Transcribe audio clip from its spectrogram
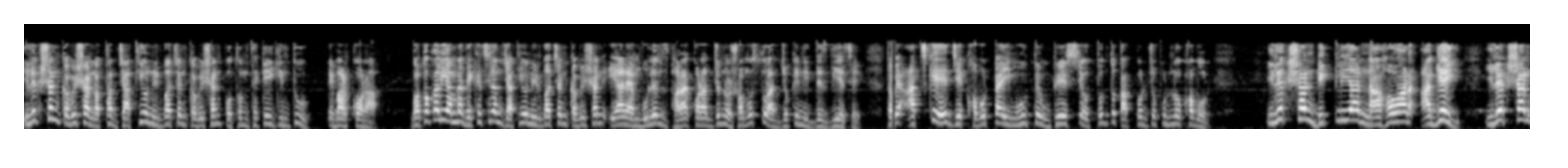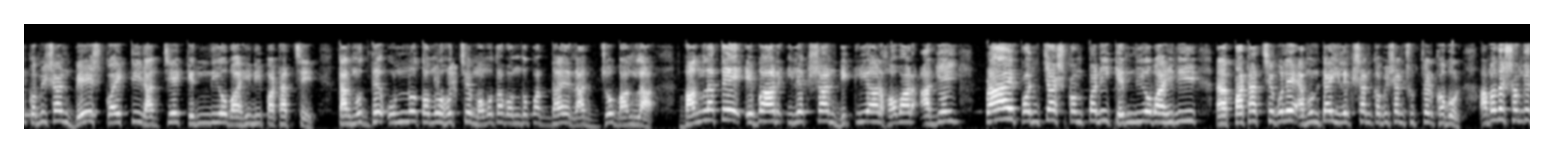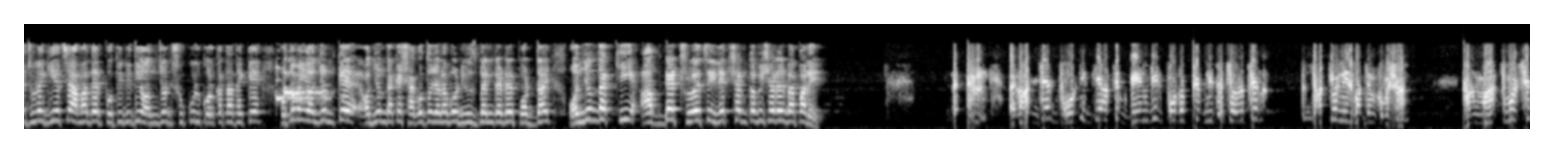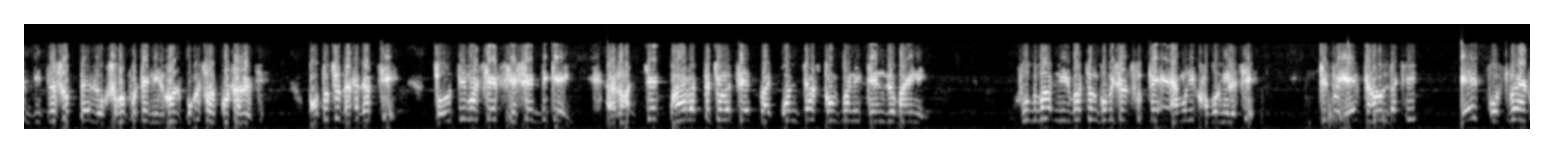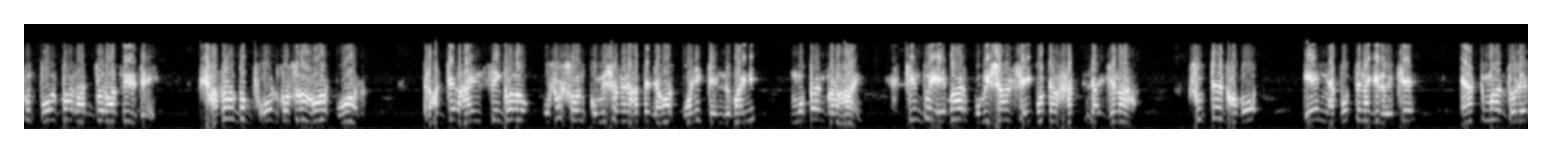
Election commission, অর্থাৎ জাতীয় নির্বাচন কমিশন প্রথম থেকেই কিন্তু এবার করা। গতকালই আমরা দেখেছিলাম জাতীয় নির্বাচন কমিশন এয়ার অ্যাম্বুলেন্স ভাড়া করার জন্য সমস্ত রাজ্যকে নির্দেশ দিয়েছে। তবে আজকে যে খবরটা এই মুহূর্তে উঠে এসছে, অত্যন্ত তাৎপর্যপূর্ণ খবর। ইলেকশন ডিক্লিয়ার না হওয়ার আগেই ইলেকশন কমিশন বেশ কয়েকটি রাজ্যে কেন্দ্রীয় বাহিনী পাঠাচ্ছে। তার মধ্যে অন্যতম হচ্ছে মমতা বন্দ্যোপাধ্যায়ের রাজ্য বাংলা। বাংলাতে এবার ইলেকশন ডিক্লিয়ার হওয়ার আগেই প্রায় পঞ্চাশ কোম্পানি কেন্দ্রীয় বাহিনী পাঠাচ্ছে বলে এমনটাই ইলেকশন কমিশন সূত্রের খবর। আমাদের সঙ্গে জুড়ে গিয়েছে আমাদের প্রতিনিধি অঞ্জন শুকুল কলকাতা থেকে। প্রথমেই অঞ্জনকে, অঞ্জনদাকে স্বাগত জানাব নিউজ ভ্যানগার্ডের পর্দায়। অঞ্জনদা, কি আপডেট রয়েছে ইলেকশন কমিশনের ব্যাপারে? রাজ্যের ভোট ইতিহাসে বেঞ্জির পদক্ষেপ নিতে চলেছেন জাতীয় নির্বাচন কমিশন কারণ মার্চ মাসের দ্বিতীয় সপ্তাহে লোকসভা ভোটে নির্ঘণ্ট প্রকাশ হওয়ার কথা রয়েছে অথচ দেখা যাচ্ছে চলতি মাসের শেষের দিকেই রাজ্যে পা রাখতে চলেছে প্রায় পঞ্চাশ কোম্পানি কেন্দ্রীয় বাহিনী বুধবার নির্বাচন কমিশন সূত্রে এমনই খবর মিলেছে কিন্তু এর কারণটা কি এই প্রশ্ন এখন তোলপাড় রাজ্য রাজনীতিতে সাধারণত ভোট ঘোষণা হওয়ার পর রাজ্যের আইন শৃঙ্খলা প্রশাসন কমিশনের হাতে যাওয়ার পরই কেন্দ্র বাহিনী মোতায়েন করা হয়। কিন্তু এবার কমিশন সেই পথে আর হাঁটতে চাইছে না। সূত্রের খবর এর নেপথ্যে নাকি রয়েছে এক মাস ধরে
